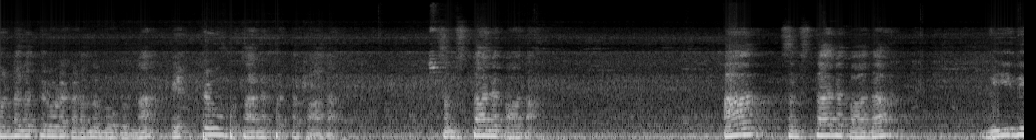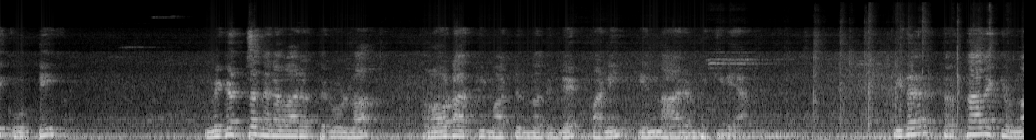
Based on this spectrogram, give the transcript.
മണ്ഡലത്തിലൂടെ കടന്നു പോകുന്ന ഏറ്റവും പ്രധാനപ്പെട്ട പാത സംസ്ഥാന പാത. ആ സംസ്ഥാന പാത വീതി കൂട്ടി മികച്ച നിലവാരത്തിലുള്ള റോഡാക്കി മാറ്റുന്നതിന്റെ പണി ഇന്ന് ആരംഭിക്കുകയാണ്. ഇത് തൃത്താലയ്ക്കുള്ള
